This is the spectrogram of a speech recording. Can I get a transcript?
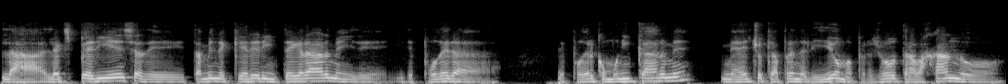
la, experiencia de también de querer integrarme y de, de poder de poder comunicarme me ha hecho que aprenda el idioma, pero yo trabajando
